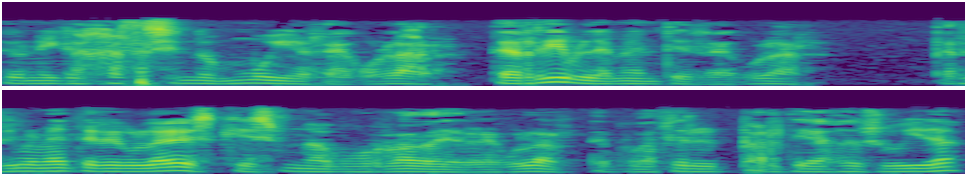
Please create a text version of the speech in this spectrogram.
de Unicaja está siendo muy irregular, terriblemente irregular. Terriblemente irregular es que es una burrada irregular. Te puede hacer el partidazo de su vida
